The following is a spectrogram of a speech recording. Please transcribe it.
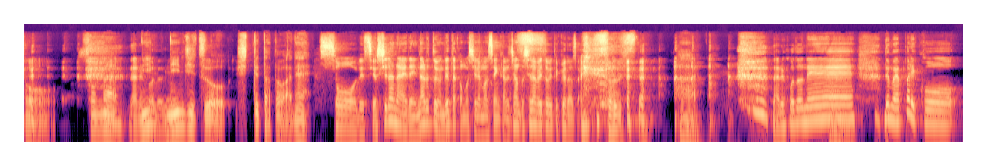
そう。そんな なるほどね忍術を知ってたとはね。そうですよ。知らない間にナルト読んでたかもしれませんから、ちゃんと調べておいてください。そうですね。は なるほどね。でもやっぱりこう、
